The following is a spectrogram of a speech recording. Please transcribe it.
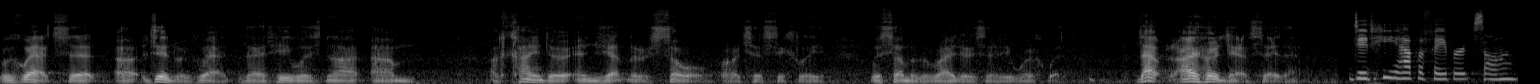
regrets that, uh, did regret that he was not um, a kinder and gentler soul artistically with some of the writers that he worked with. That I heard Dad say that. Did he have a favorite song?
